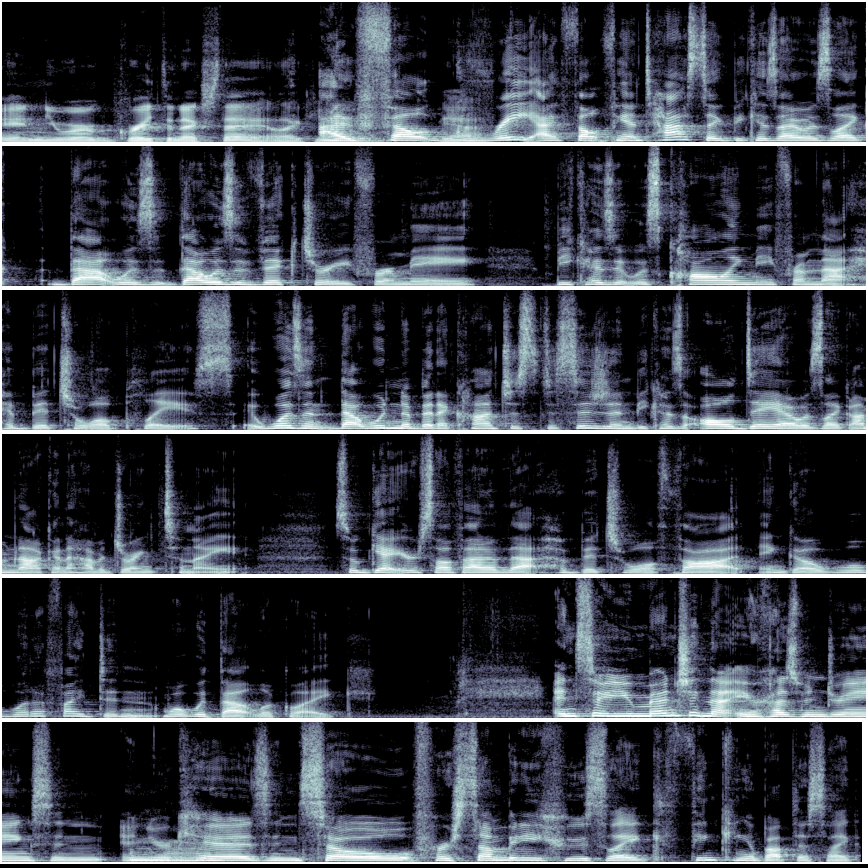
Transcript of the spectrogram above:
and you were great the next day. Like you, I felt yeah. great. I felt fantastic because I was like, that was that was a victory for me because it was calling me from that habitual place. It wasn't that wouldn't have been a conscious decision because all day I was like, I'm not going to have a drink tonight. So get yourself out of that habitual thought and go, well, what if I didn't? What would that look like? And so you mentioned that your husband drinks and, and your Mm-hmm. kids. And so for somebody who's like thinking about this, like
